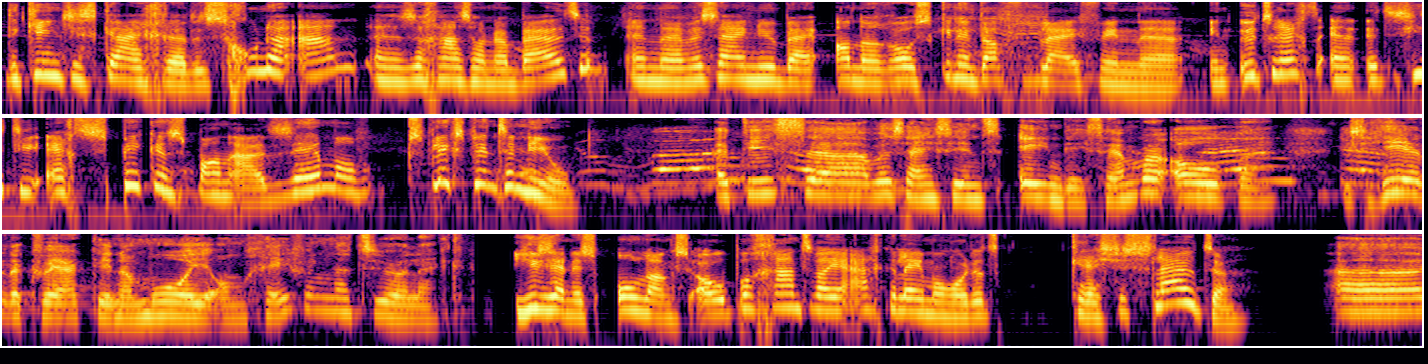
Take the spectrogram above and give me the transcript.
De kindjes krijgen de schoenen aan en ze gaan zo naar buiten. En uh, we zijn nu bij Anne Roos kinderdagverblijf in, uh, in Utrecht. En het ziet hier echt spik en span uit. Het is helemaal spliksplinternieuw. Het is, uh, we zijn sinds 1 december open. Het is heerlijk werken in een mooie omgeving natuurlijk. Jullie zijn dus onlangs open gegaan, terwijl je eigenlijk alleen maar hoort dat crashes sluiten. Ja,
